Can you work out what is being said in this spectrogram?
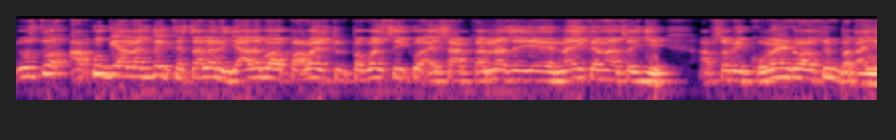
दोस्तों, आपको क्या लगता है खेसालाल यादव और पावर स्टार पवन सिंह को ऐसा करना चाहिए या नहीं करना चाहिए? आप सभी कॉमेंट बॉक्स में बताइएगा।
